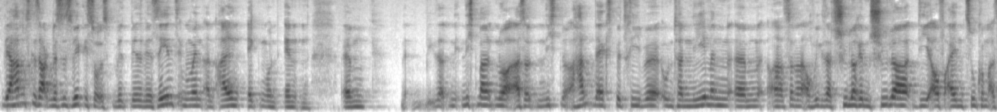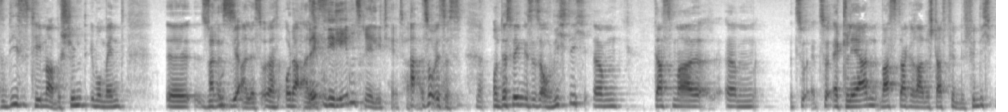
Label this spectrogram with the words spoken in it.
wir haben es gesagt und das ist wirklich so, es, wir, wir sehen es im Moment an allen Ecken und Enden. Ähm, wie gesagt, nicht mal nur, also nicht nur Handwerksbetriebe, Unternehmen, ähm, sondern auch, wie gesagt, Schülerinnen und Schüler, die auf einen zukommen. Also dieses Thema bestimmt im Moment äh, so alles. gut wie alles oder, oder alles. Die Lebensrealität hat. Ah, so ist es. Ja. Und deswegen ist es auch wichtig, ähm, das mal ähm, zu, zu erklären, was da gerade stattfindet. Finde ich,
